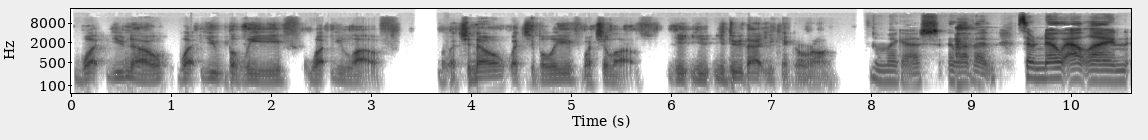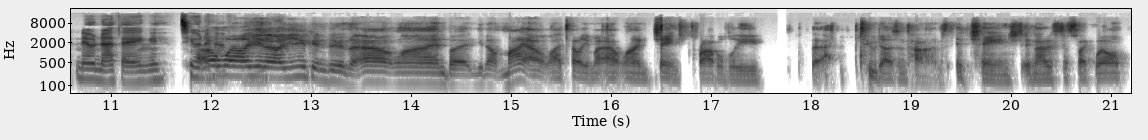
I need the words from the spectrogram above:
what you know, what you believe, what you love. What you know, what you believe, what you love. You, you, you do that, you can't go wrong. Oh my gosh, I love it. So no outline, no nothing. Two and oh, a half. well, you know, you can do the outline, but you know, my outline. I tell you, my outline changed probably uh, two dozen times. It changed, and I was just like, well,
